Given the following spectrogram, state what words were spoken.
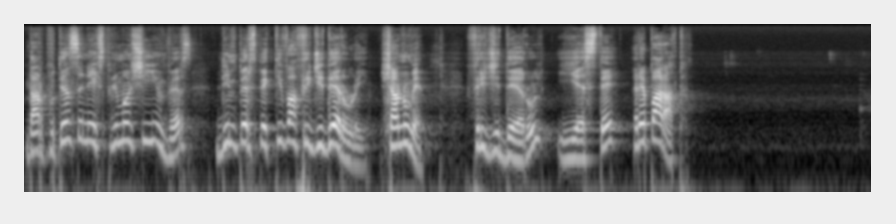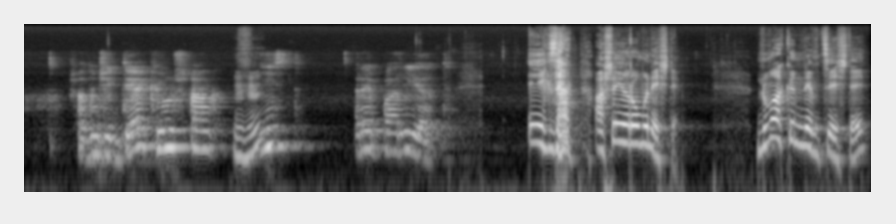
Dar putem să ne exprimăm și invers din perspectiva frigiderului. Și anume, frigiderul este reparat. Și atunci der Kühlschrank Mhm. ist repariert. Exact, așa e în românește. Numai când nemțește,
